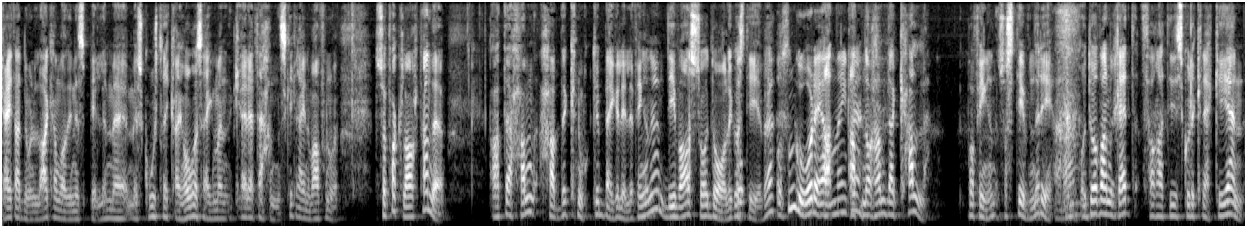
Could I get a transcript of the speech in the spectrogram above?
greit at noen lagkamerater dine spiller med, med skostrikker i håret, jeg, men hva er dette hanskegreiene var for noe? Så forklarte han det. At han hadde knukket begge lillefingrene. De var så dårlige og stive åssen går det an, at, at når han blir kald på fingrene, så stivner de. Og da var han redd for at de skulle knekke igjen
